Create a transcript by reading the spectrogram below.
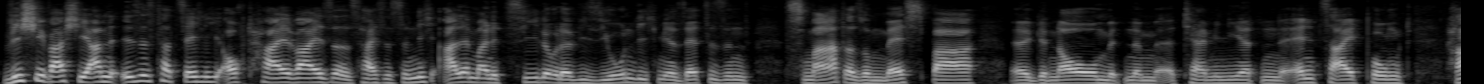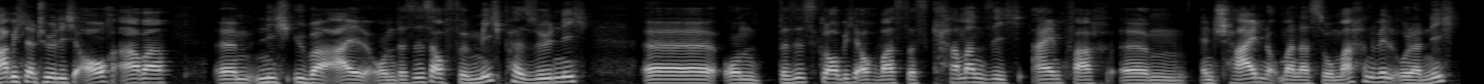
wischiwaschi an, ist es tatsächlich auch teilweise. Das heißt, es sind nicht alle meine Ziele oder Visionen, die ich mir setze, sind smart, also messbar, äh, genau mit einem äh, terminierten Endzeitpunkt. Habe ich natürlich auch, aber ähm, nicht überall. Und das ist auch für mich persönlich äh, und das ist, glaube ich, auch was, das kann man sich einfach ähm, entscheiden, ob man das so machen will oder nicht.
